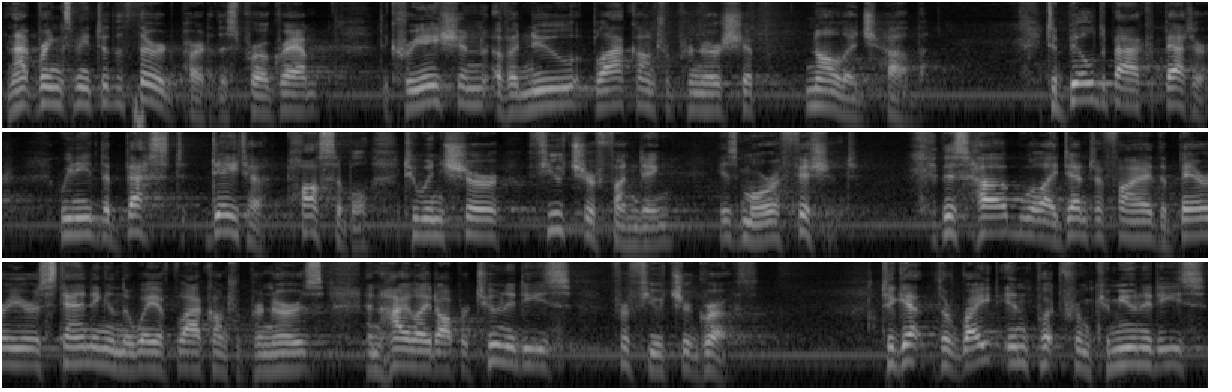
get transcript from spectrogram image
And that brings me to the third part of this program, the creation of a new Black Entrepreneurship Knowledge Hub. To build back better, we need the best data possible to ensure future funding is more efficient. This hub will identify the barriers standing in the way of black entrepreneurs and highlight opportunities for future growth. To get the right input from communities,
